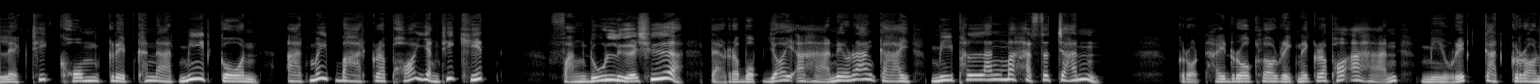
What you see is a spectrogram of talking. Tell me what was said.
เหล็กที่คมกริบขนาดมีดโกน อาจไม่บาดกระเพาะอย่างที่คิด ฟังดูเหลือเชื่อ แต่ระบบย่อยอาหารในร่างกายมีพลังมหัศจรรย์กรดไฮโดรคลอริกในกระเพาะอาหารมีฤทธิ์กัดกร่อน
